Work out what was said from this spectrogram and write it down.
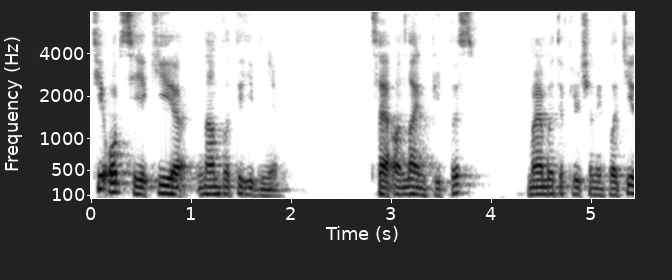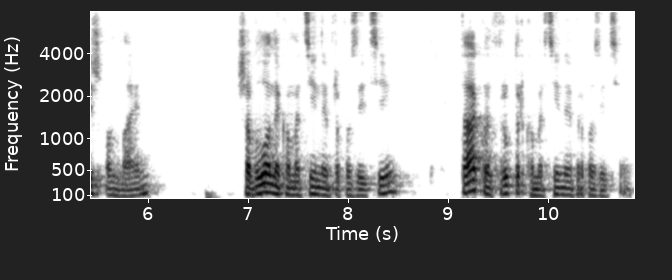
Ті опції, які нам потрібні, це онлайн-підпис, має бути включений платіж онлайн, шаблони комерційної пропозиції та конструктор комерційної пропозиції.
